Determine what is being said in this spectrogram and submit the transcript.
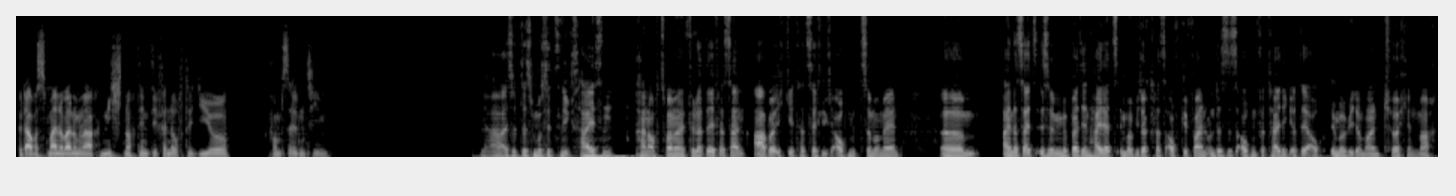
bedarf es meiner Meinung nach nicht noch den Defender of the Year vom selben Team. Ja, also das muss jetzt nichts heißen. Kann auch zweimal Philadelphia sein, aber ich gehe tatsächlich auch mit Zimmerman. Ähm, einerseits ist er mir bei den Highlights immer wieder krass aufgefallen und das ist auch ein Verteidiger, der auch immer wieder mal ein Törchen macht.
